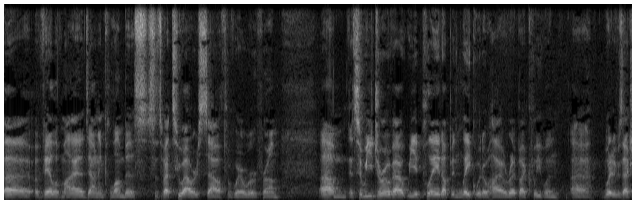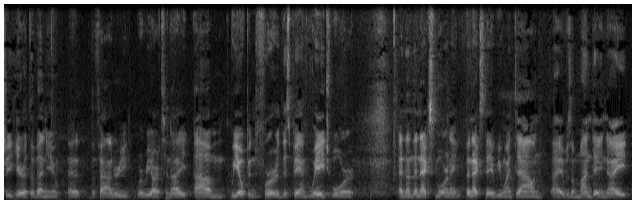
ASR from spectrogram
uh, a Veil of Maya down in Columbus, so it's about two hours south of where we're from. Um, and so we drove out. We had played up in Lakewood, Ohio, right by Cleveland. Uh, where it was actually here at the venue at the Foundry where we are tonight. Um, we opened for this band Wage War, and then the next morning, the next day, we went down. Uh, it was a Monday night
